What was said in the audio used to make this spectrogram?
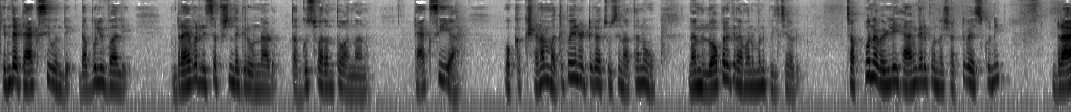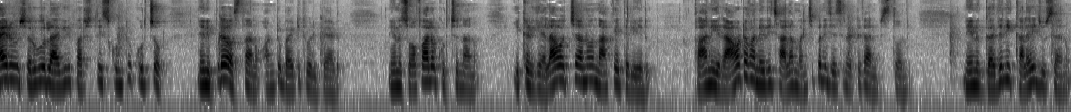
కింద ట్యాక్సీ ఉంది. డబ్బులు ఇవ్వాలి డ్రైవర్ రిసెప్షన్ దగ్గర ఉన్నాడు. తగ్గు స్వరంతో అన్నాను. ట్యాక్సీయా ఒక్క క్షణం మతిపోయినట్టుగా చూసిన అతను నన్ను లోపలికి రమణమని పిలిచాడు. చప్పున వెళ్ళి హ్యాంగర్కి ఉన్న షర్టు వేసుకుని డ్రాయరు చెరువు లాగి పర్సు తీసుకుంటూ కూర్చో నేను ఇప్పుడే వస్తాను అంటూ బయటికి వెళ్ళిపోయాడు. నేను సోఫాలో కూర్చున్నాను. ఇక్కడికి ఎలా వచ్చానో నాకే తెలియదు. కానీ రావటం అనేది చాలా మంచి పని చేసినట్టుగా అనిపిస్తోంది. నేను గదిని కలయి చూశాను.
